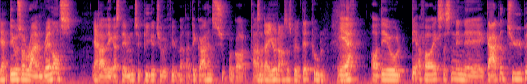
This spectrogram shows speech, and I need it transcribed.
Ja. Det er jo så Ryan Reynolds, Ja. der lægger stemme til Pikachu i filmen, og det gør han super godt. Altså, Ham, der øvrigt også har spillet Deadpool. Ja, og det er jo derfor ikke så sådan en øh, gakket type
